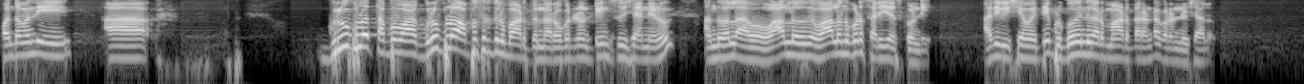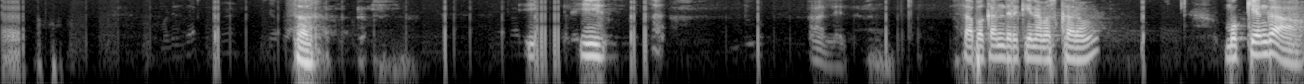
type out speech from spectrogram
కొంతమంది గ్రూప్లో గ్రూపులో తప్పు గ్రూప్లో అపశృతులు పాడుతున్నారు ఒకటి రెండు టీమ్స్ చూశాను నేను. అందువల్ల వాళ్ళు వాళ్ళను కూడా సరి చేసుకోండి. అది విషయం అయితే ఇప్పుడు గోవింద్ గారు మాట్లాడతారంట ఒక రెండు నిమిషాలు. సార్ ఈ- లేదు. సభకందరికీ నమస్కారం. ముఖ్యంగా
